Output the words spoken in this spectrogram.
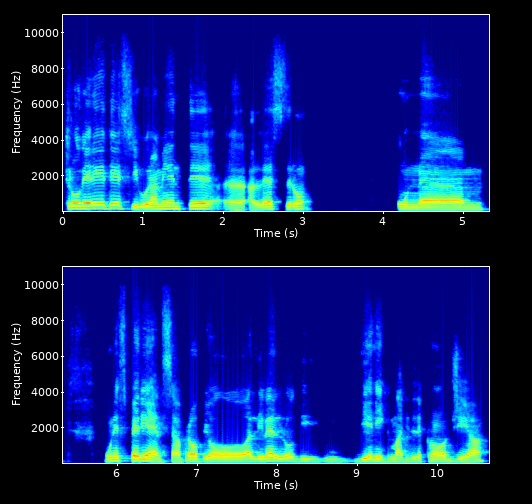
troverete sicuramente eh, all'estero un, um, un'esperienza proprio a livello di, di enigma, di tecnologia,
